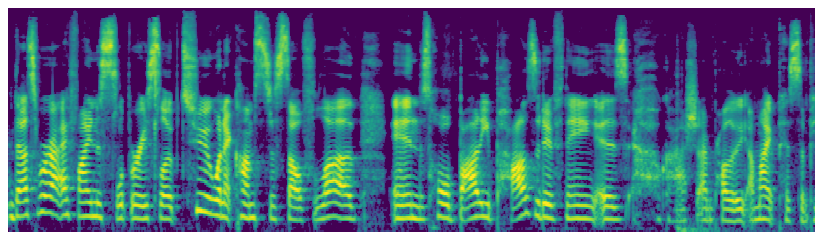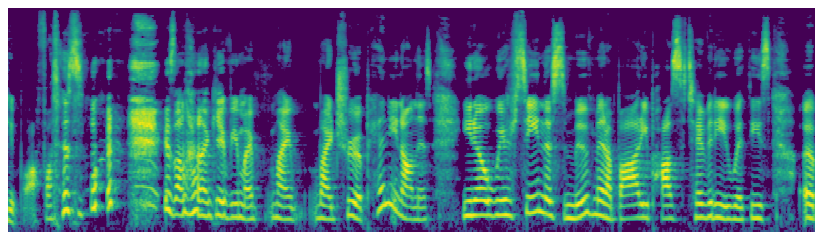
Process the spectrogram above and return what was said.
that's where I find a slippery slope too when it comes to self love and this whole body positive thing is oh gosh I'm probably I might piss some people off on this one because I'm gonna give you my my my true opinion on this. You know we're seeing this movement of body positivity with these uh,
